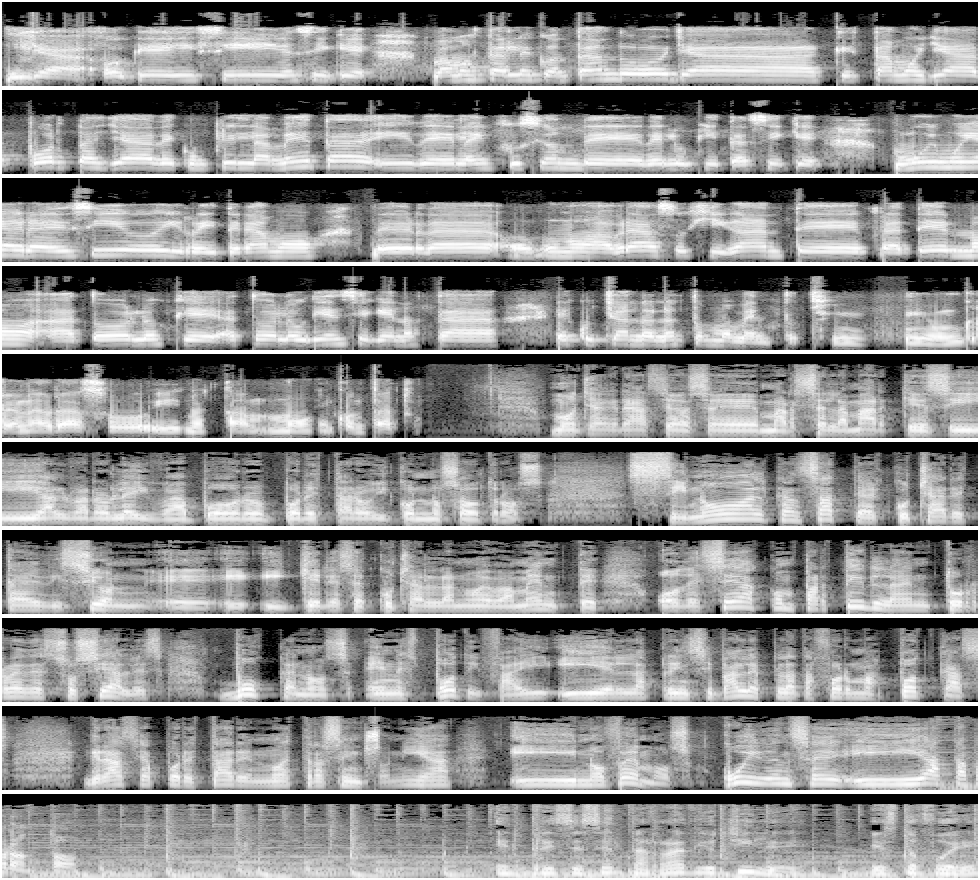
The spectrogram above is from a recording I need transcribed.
Ya, ok, sí, así que vamos a estarles contando ya que estamos ya a puertas ya de cumplir la meta y de la infusión de, de Luquita, así que muy, muy agradecido y reiteramos de verdad unos abrazos gigantes, fraternos a todos los que, a toda la audiencia que nos está escuchando en estos momentos. Sí, un gran abrazo y nos estamos en contacto. Muchas gracias eh, Marcela Márquez y Álvaro Leiva por, por, estar hoy con nosotros. Si no alcanzaste a escuchar esta edición eh, y, y, quieres escucharla nuevamente o deseas compartirla en tus redes sociales, búscanos en Spotify y en las principales plataformas podcast. Gracias por estar en nuestra sintonía y nos vemos. Cuídense y hasta pronto. En 360 Radio Chile, esto fue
